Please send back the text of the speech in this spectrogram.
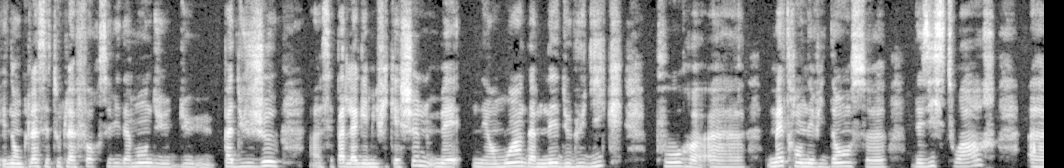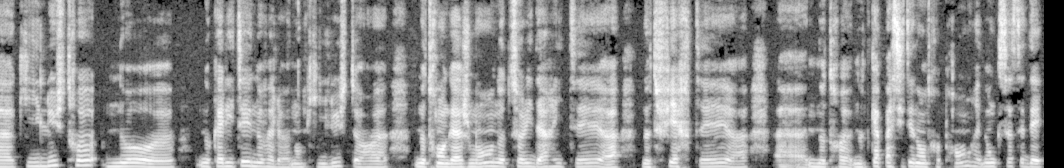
et donc là, c'est toute la force évidemment du, du pas du jeu, euh, c'est pas de la gamification, mais néanmoins d'amener du ludique pour euh, mettre en évidence euh, des histoires qui illustrent nos, nos qualités et nos valeurs, donc qui illustrent notre engagement, notre solidarité, notre fierté, notre notre capacité d'entreprendre. Et donc ça, c'est des,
